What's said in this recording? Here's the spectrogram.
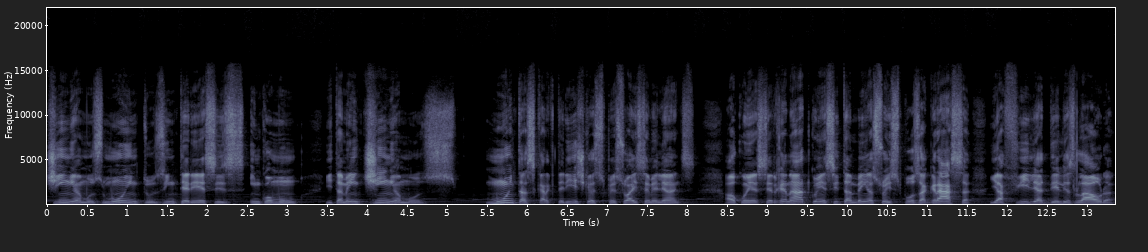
Tínhamos muitos interesses em comum e também tínhamos muitas características pessoais semelhantes. Ao conhecer Renato, conheci também a sua esposa Graça e a filha deles, Laura.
